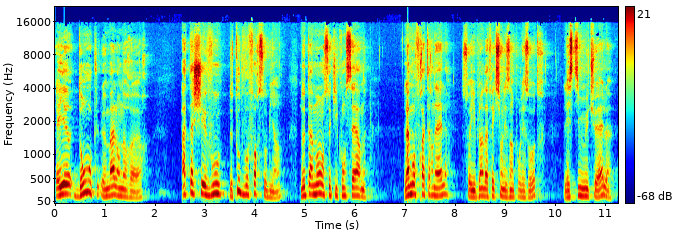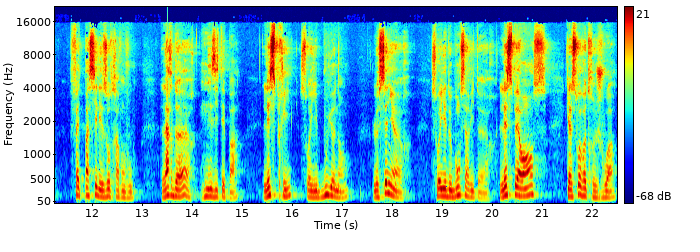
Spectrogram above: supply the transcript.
Ayez donc le mal en horreur, Attachez-vous de toutes vos forces au bien, notamment en ce qui concerne l'amour fraternel, soyez pleins d'affection les uns pour les autres, l'estime mutuelle, faites passer les autres avant vous, l'ardeur, n'hésitez pas, l'esprit, soyez bouillonnant, le Seigneur, soyez de bons serviteurs, l'espérance, qu'elle soit votre joie,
